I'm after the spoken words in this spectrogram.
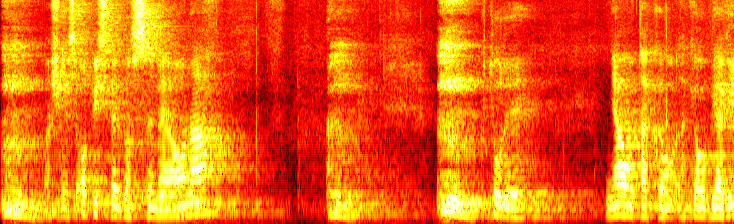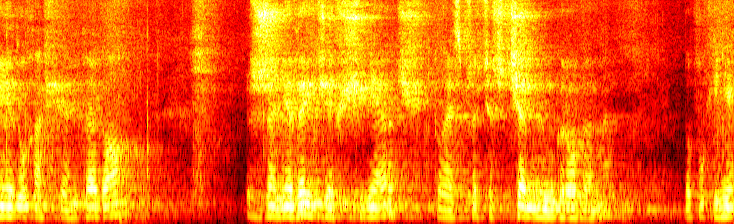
Właśnie jest opis tego Symeona, który miał taką, takie objawienie Ducha Świętego, że nie wejdzie w śmierć, która jest przecież ciemnym grobem, dopóki nie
